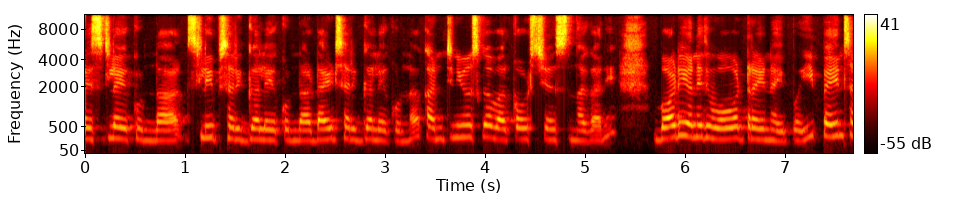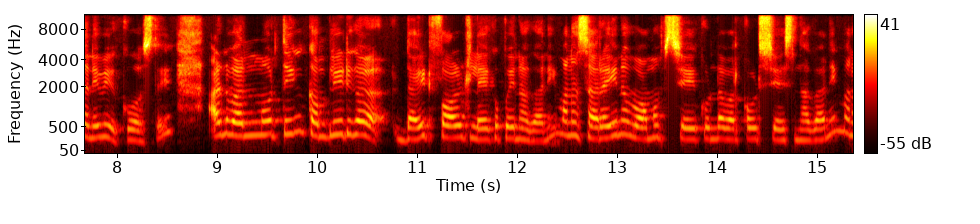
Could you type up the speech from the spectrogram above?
రెస్ట్ లేకుండా స్లీప్ సరిగ్గా లేకుండా డైట్ సరిగ్గా లేకుండా కంటిన్యూస్గా వర్కౌట్స్ చేస్తున్నా కానీ బాడీ అనేది ఓవర్ ట్రైన్ అయిపోయి పెయిన్స్ అనేవి ఎక్కువ వస్తాయి. అండ్ వన్ మోర్ థింగ్ కంప్లీట్గా డైట్ ఫాల్ట్ లేకపోయినా కానీ మనం సరైన వార్మప్స్ చేయకుండా వర్కౌట్స్ చేసినా కానీ మన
